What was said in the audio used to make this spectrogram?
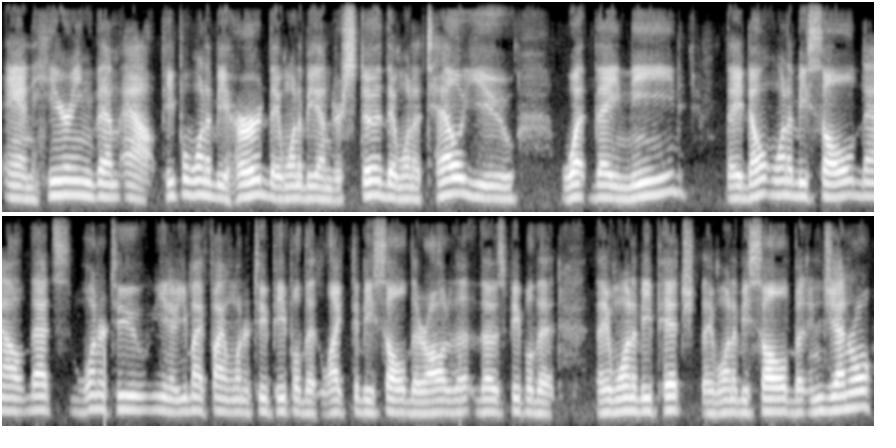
and hearing them out. People want to be heard, they want to be understood, they want to tell you what they need they don't want to be sold. Now, that's one or two, you know, you might find one or two people that like to be sold. They're all those people that they want to be pitched, they want to be sold. But in general,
